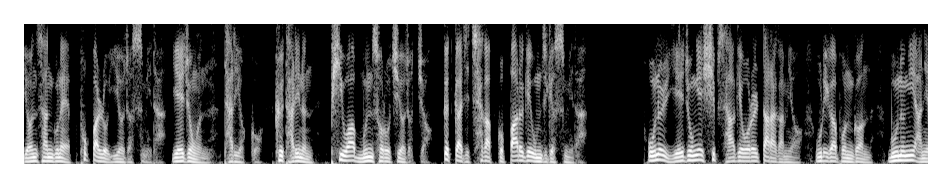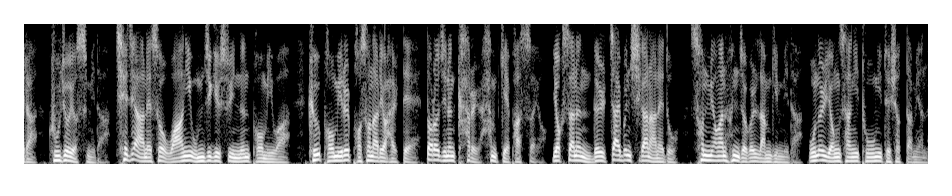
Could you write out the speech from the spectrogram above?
연산군의 폭발로 이어졌습니다. 예종은 다리였고 그 다리는 피와 문서로 지어졌죠. 끝까지 차갑고 빠르게 움직였습니다. 오늘 예종의 14개월을 따라가며 우리가 본 건 무능이 아니라 구조였습니다. 체제 안에서 왕이 움직일 수 있는 범위와 그 범위를 벗어나려 할 때 떨어지는 칼을 함께 봤어요. 역사는 늘 짧은 시간 안에도 선명한 흔적을 남깁니다. 오늘 영상이 도움이 되셨다면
